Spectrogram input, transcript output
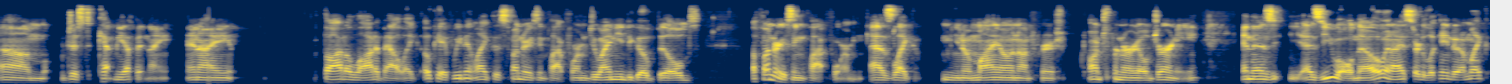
um, just kept me up at night. And I thought a lot about like, okay, if we didn't like this fundraising platform, do I need to go build a fundraising platform as like, you know, my own entrepreneur, entrepreneurial journey? And as as you all know, and I started looking into it, I'm like,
